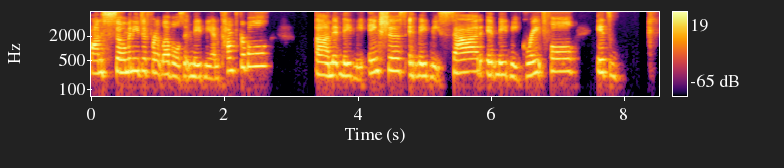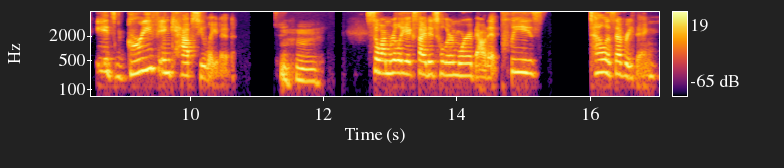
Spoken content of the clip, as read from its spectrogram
on so many different levels. It made me uncomfortable. Um, it made me anxious. It made me sad. It made me grateful. It's it's grief encapsulated. Mhm. So I'm really excited to learn more about it. Please tell us everything.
